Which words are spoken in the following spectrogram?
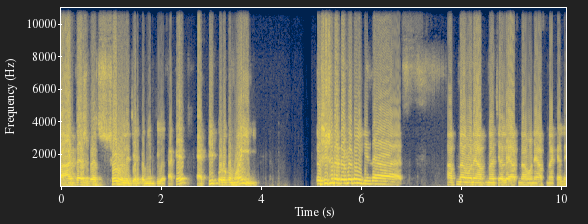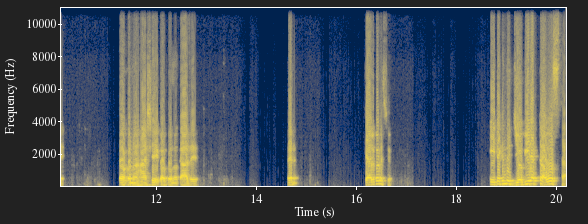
আট দশ বছর হলে যেরকম ইন্দ্রিয় থাকে অ্যাক্টিভ ওরকম হয়নি। তো শিশুটা দেখবে তুমি, বিন্দাস, আপনা মনে আপনা চলে, আপনা মনে আপনা খেলে। কখনো হাসে, কখনো কাঁদে। তাই না? খেয়াল করেছ? এটা কিন্তু যোগীর একটা অবস্থা।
